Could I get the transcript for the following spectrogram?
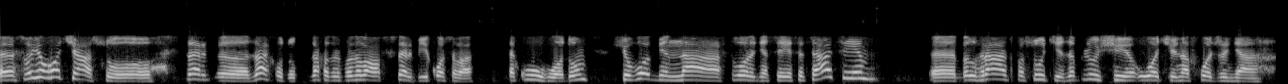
Е, свого часу Серб... е, заходу заход пропонував в Сербії і Косово таку угоду, що в обмін на створення цієї асоціації е, Белград по суті заплющує очі на входження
